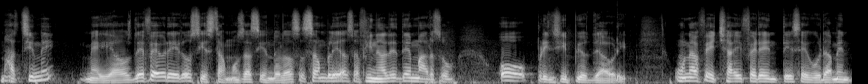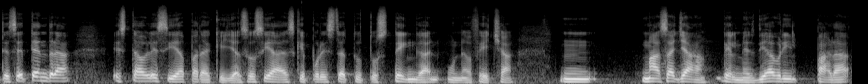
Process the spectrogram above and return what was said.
máxime mediados de febrero si estamos haciendo las asambleas a finales de marzo o principios de abril. Una fecha diferente seguramente se tendrá establecida para aquellas sociedades que por estatutos tengan una fecha mm, más allá del mes de abril para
